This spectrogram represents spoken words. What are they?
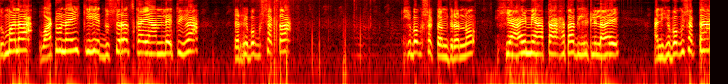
तुम्हाला वाटू नाही की हे दुसरंच काही आणलंय तुह्या तर हे बघू शकता. हे बघू शकता मित्रांनो हे आहे मी आता हातात घेतलेलं आहे. आणि हे बघू शकता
